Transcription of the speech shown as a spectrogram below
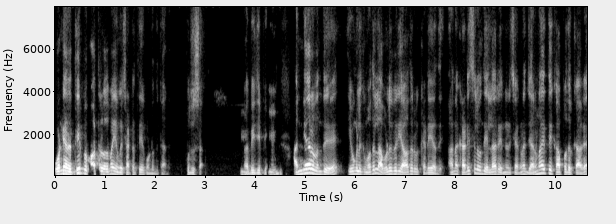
உடனே அந்த. தீர்ப்பு மாற்றுற விதமாக இவங்க சட்டத்தையே கொண்டு வந்துட்டாங்க புதுசாக. பிஜேபி. ம். அந்நேரம் வந்து இவங்களுக்கு முதல்ல அவ்வளவு பெரிய ஆதரவு கிடையாது. ஆனா கடைசியில் வந்து எல்லாரும் என்ன நினைச்சாங்கன்னா ஜனநாயகத்தை காப்பதற்காக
